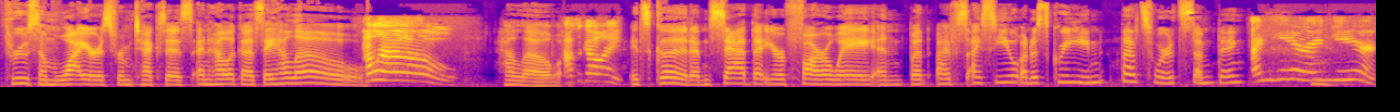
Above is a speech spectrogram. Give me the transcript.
through some wires from Texas. And Helica, say hello. Hello. Hello. How's it going? It's good. I'm sad that you're far away, and but I've, I see you on a screen. That's worth something. I'm here. I'm here.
